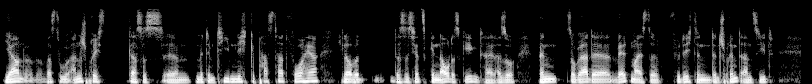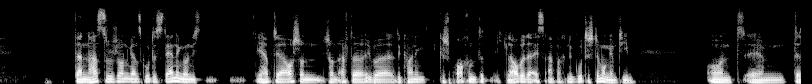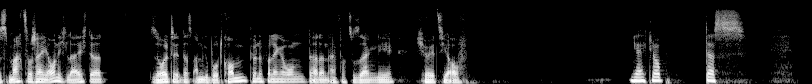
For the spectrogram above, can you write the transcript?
Ja, und was du ansprichst, dass es ähm, mit dem Team nicht gepasst hat vorher. Ich glaube, das ist jetzt genau das Gegenteil. Also wenn sogar der Weltmeister für dich den, den Sprint anzieht, dann hast du schon ein ganz gutes Standing und ich, ihr habt ja auch schon, schon öfter über The Coining gesprochen. Ich glaube, da ist einfach eine gute Stimmung im Team. Und ähm, das macht es wahrscheinlich auch nicht leichter, sollte das Angebot kommen für eine Verlängerung, da dann einfach zu sagen, nee, ich höre jetzt hier auf. Ja, ich glaube, das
